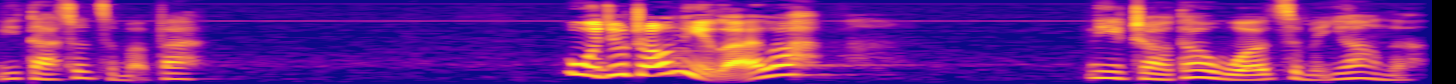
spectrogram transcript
你打算怎么办？”“我就找你来了。”“你找到我怎么样呢？”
